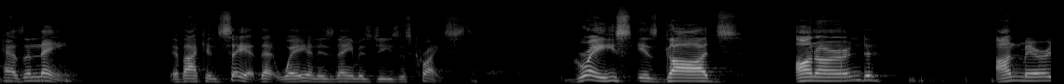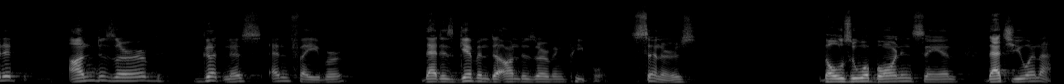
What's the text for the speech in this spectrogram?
has a name, if I can say it that way, and his name is Jesus Christ. Grace is God's unearned, unmerited, undeserved goodness and favor that is given to undeserving people, sinners, those who were born in sin. That's you and I.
